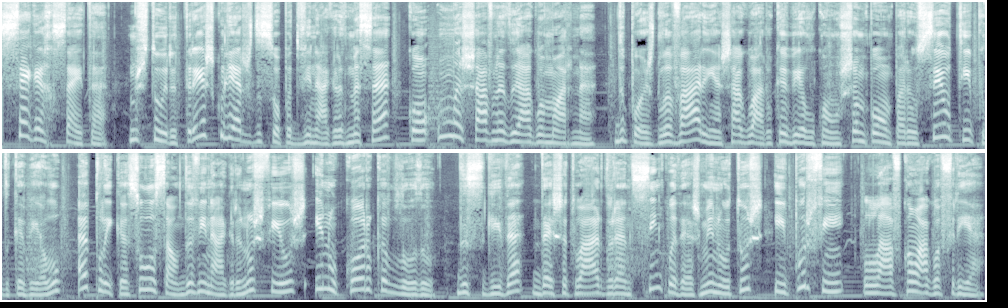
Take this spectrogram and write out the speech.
Segue a receita. Misture 3 colheres de sopa de vinagre de maçã com uma chávena de água morna. Depois de lavar e enxaguar o cabelo com um shampoo para o seu tipo de cabelo, aplique a solução de vinagre nos fios e no couro cabeludo. De seguida, deixe atuar durante 5 a 10 minutos e, por fim, lave com água fria.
